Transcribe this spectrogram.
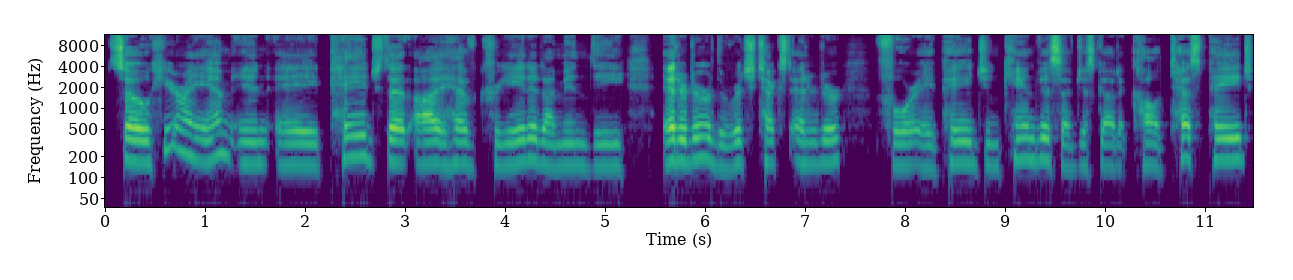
So here I am in a page that I have created. I'm in the editor, the rich text editor for a page in Canvas. I've just got it called test page.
